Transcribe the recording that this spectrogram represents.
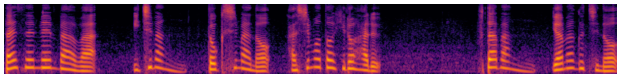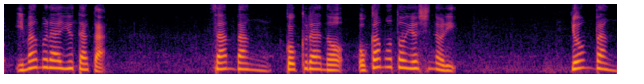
対戦メンバーは1番徳島の橋本博治。2番山口の今村豊。3番小倉の岡本義則。4番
